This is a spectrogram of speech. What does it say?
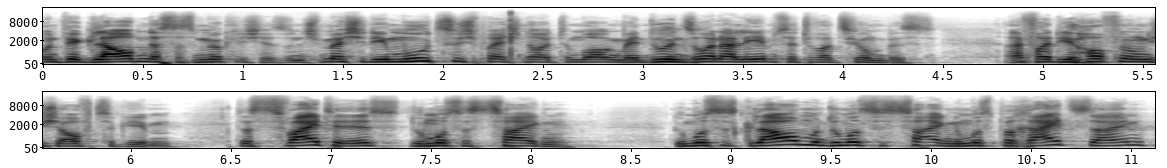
Und wir glauben, dass das möglich ist. Und ich möchte dir Mut zu sprechen heute Morgen, wenn du in so einer Lebenssituation bist. Einfach die Hoffnung nicht aufzugeben. Das zweite ist, du musst es zeigen. Du musst es glauben und du musst es zeigen. Du musst bereit sein,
